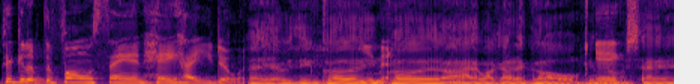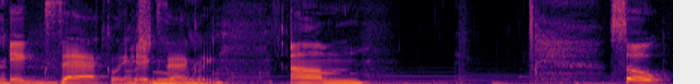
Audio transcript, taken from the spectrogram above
picking up the phone saying hey how you doing Hey, everything good? You, You know- good? All right, well, I gotta go. You know what I'm saying? exactly Absolutely. exactly um, so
